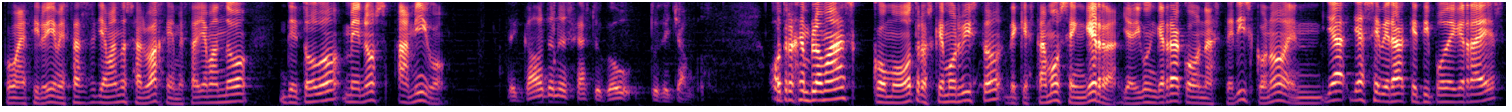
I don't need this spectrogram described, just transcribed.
pues van a decir, oye, me estás llamando salvaje, me estás llamando de todo menos amigo. The gardeners has to go to the jungle. Otro ejemplo más, como otros que hemos visto, de que estamos en guerra. Ya digo en guerra con asterisco, ¿no? ya, ya se verá qué tipo de guerra es.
